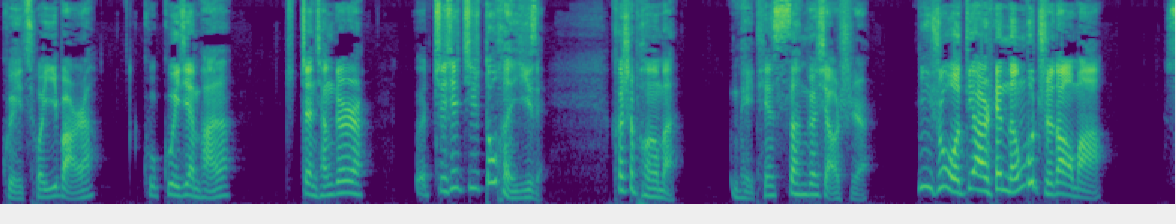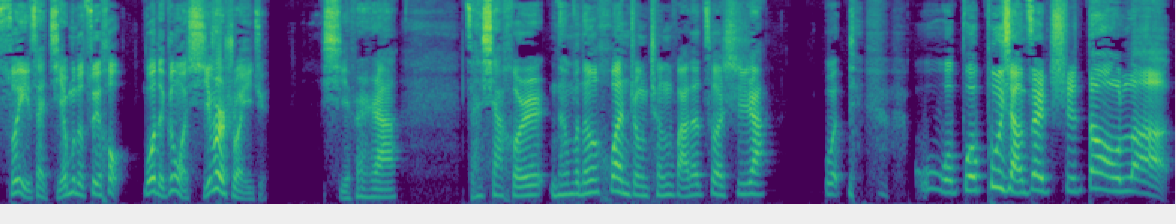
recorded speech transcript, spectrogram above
跪搓衣板啊，跪跪键盘啊，站墙根啊，呃，这些其实都很 easy。可是朋友们，每天三个小时，你说我第二天能不迟到吗？所以在节目的最后，我得跟我媳妇儿说一句：“媳妇儿啊，咱下回能不能换种惩罚的措施啊？我。”我我不想再迟到了。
